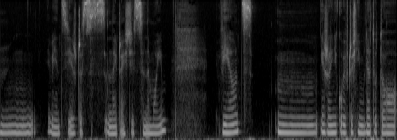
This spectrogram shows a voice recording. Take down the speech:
mm, więc jeżdżę z, najczęściej z synem moim. Więc mm, jeżeli nie kupię wcześniej biletu, to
